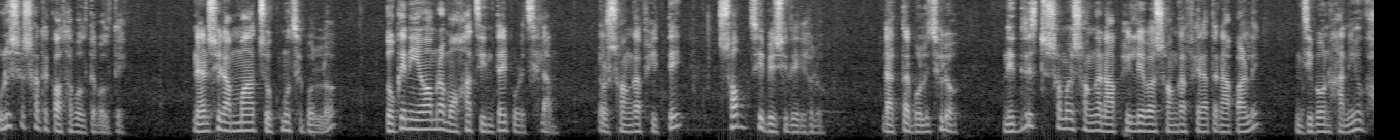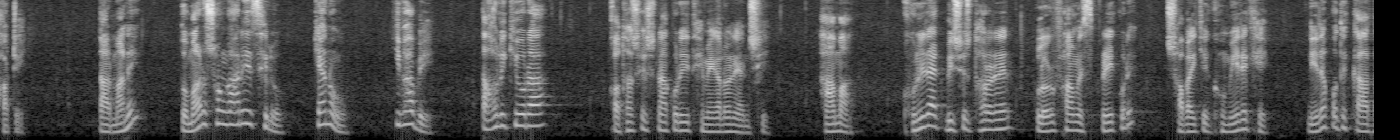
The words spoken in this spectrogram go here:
পুলিশের সাথে কথা বলতে বলতে। ন্যান্সির আম্মা চোখ মুছে বলল, তোকে নিয়েও আমরা মহা চিন্তায় পড়েছিলাম। তোর সংজ্ঞা ফিরতে সবচেয়ে বেশি দেরি হলো। ডাক্তার বলেছিল, নির্দিষ্ট সময় সংজ্ঞা না ফিরলে বা সংজ্ঞা ফেরাতে না পারলে জীবনহানিও ঘটে। তার মানে তোমারও সংজ্ঞা হারিয়েছিল? কেন? কীভাবে? তাহলে কি ওরা? কথা শেষ না করেই থেমে গেল ন্যান্সি। হামা খুনির এক বিশেষ ধরনের ক্লোরোফার্ম স্প্রে করে সবাইকে ঘুমিয়ে রেখে নিরাপদে কাজ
